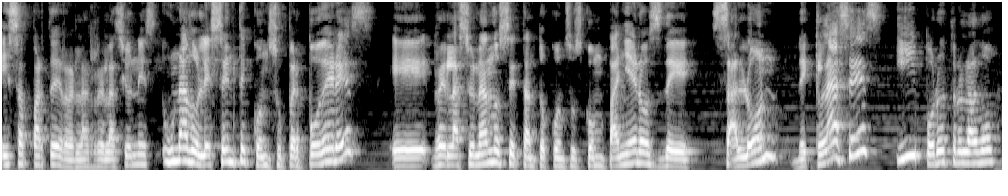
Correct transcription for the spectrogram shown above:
esa parte de las relaciones, un adolescente con superpoderes, eh, relacionándose tanto con sus compañeros de salón, de clases y por otro lado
